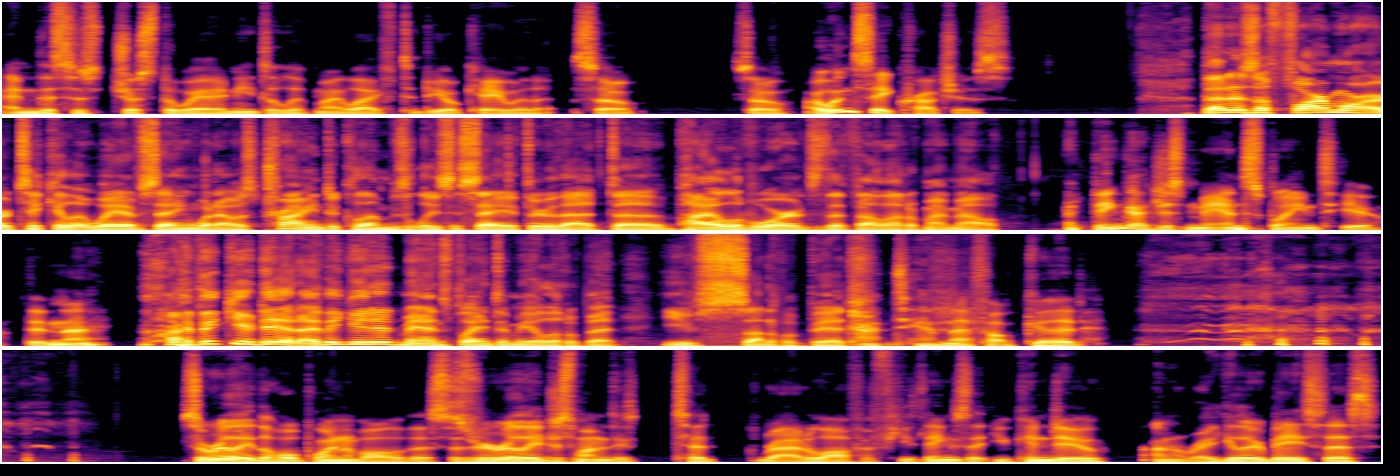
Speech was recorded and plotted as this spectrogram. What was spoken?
and this is just the way I need to live my life to be okay with it. So so I wouldn't say crutches. That is a far more articulate way of saying what I was trying to clumsily say through that uh, pile of words that fell out of my mouth. I think I just mansplained to you, didn't I? I think you did. I think you did mansplain to me a little bit, you son of a bitch. God damn, that felt good. so, really, the whole point of all of this is we really just wanted to, to rattle off a few things that you can do on a regular basis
